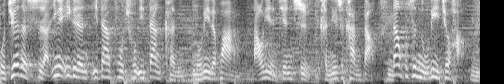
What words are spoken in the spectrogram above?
我觉得是啊，因为一个人一旦付出，一旦肯努力的话，导演、监制肯定是看到。当然不是努力就好，嗯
